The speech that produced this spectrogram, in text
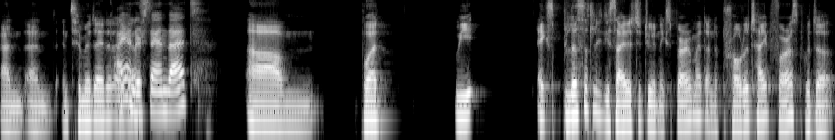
and and intimidated. I, I understand that. Um, but we explicitly decided to do an experiment and a prototype first with the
